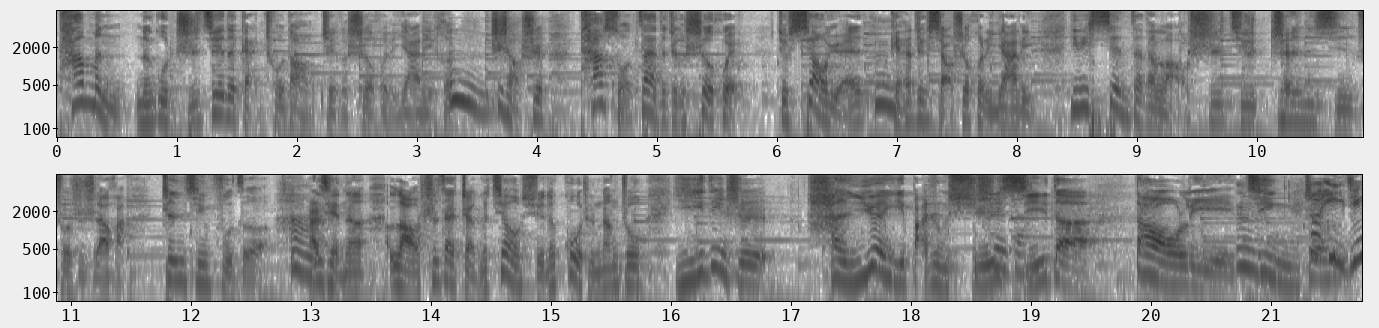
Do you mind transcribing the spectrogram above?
他们能够直接的感受到这个社会的压力和嗯至少是他所在的这个社会。就校园给他这个小社会的压力，因为现在的老师其实真心说是实在话，真心负责，嗯而且呢，老师在整个教学的过程当中，一定是很愿意把这种学习的。道理、嗯。竞争，就已经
